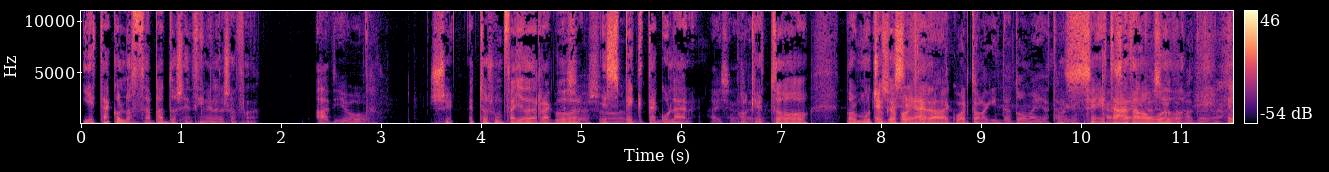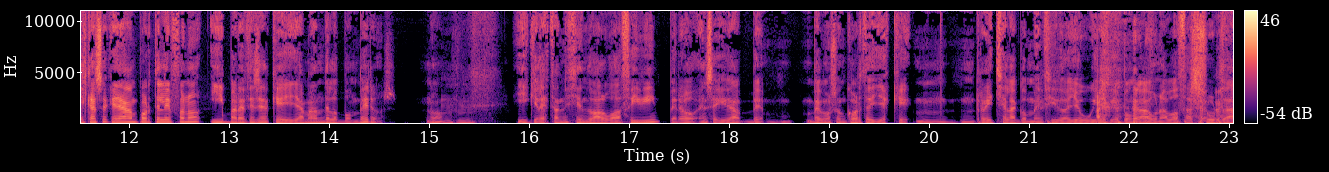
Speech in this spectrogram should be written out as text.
y está con los zapatos encima del sofá. Adiós. Sí. Esto es un fallo de Raccord Eso- eso- espectacular. Porque esto, por mucho Eso que porque sea... era la cuarta o la quinta toma ya estaba. Sí, estaba hasta los huevos. zapatos, ¿no? El caso es que llaman por teléfono y parece ser que llaman de los bomberos, ¿no? Y que le están diciendo algo a Phoebe, pero enseguida ve- vemos un corte y es que mm, Rachel ha convencido a Joey de que ponga una voz absurda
